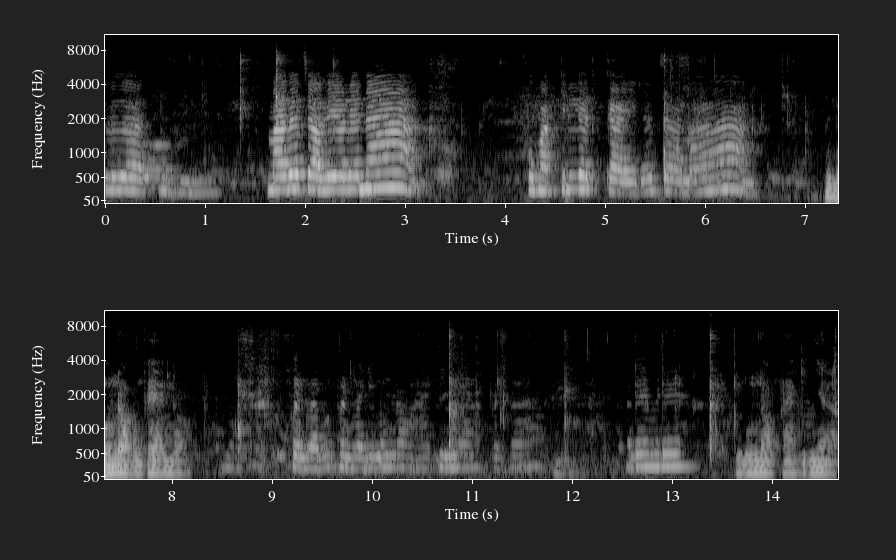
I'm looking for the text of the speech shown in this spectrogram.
เลือดอื้อหือมาเด้อจ้าเร็วเลยนะผู้มักกินเลือดไก่เด้อจ้ามาอยู่เมืองนอกมันแพงเนาะเพิ่นว่าเพิ่นว่าอยู่เมืองนอกหากินยากไปซะมาเด้อมาเด้ออยู่เมืองนอกหากินยาก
